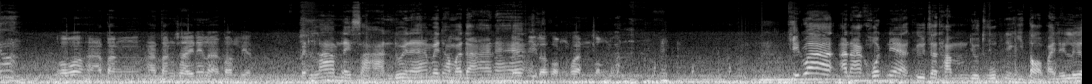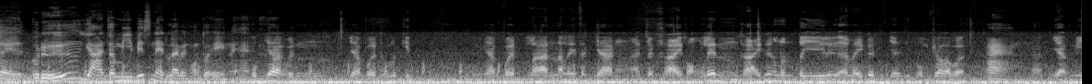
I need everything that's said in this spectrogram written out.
ยะเพราะว่าหาตังค์หาตังค์ใช้นี่แหละตอนเรียนเป็นล่ามในศาลด้วยนะ ไม่ธรรมดานะได้ฮะ ทีละสองพันสองพันคิดว่าอนาคตเนี่ย คือจะทำ YouTube อย่างนี้ต่อไปเรื่อยๆ หรืออยากจะมีบิสเนสอะไรเป็นของตัวเองนะฮะ ผมอยากเป็นอยากเปิดธุรกิจผมอยากเปิดร้านอะไรสักอย่าง อาจจะขายของเล่นขายเครื่องดนตรีหรืออะไรก็อย่างที่ผมชอบอะอ่า อยากมี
